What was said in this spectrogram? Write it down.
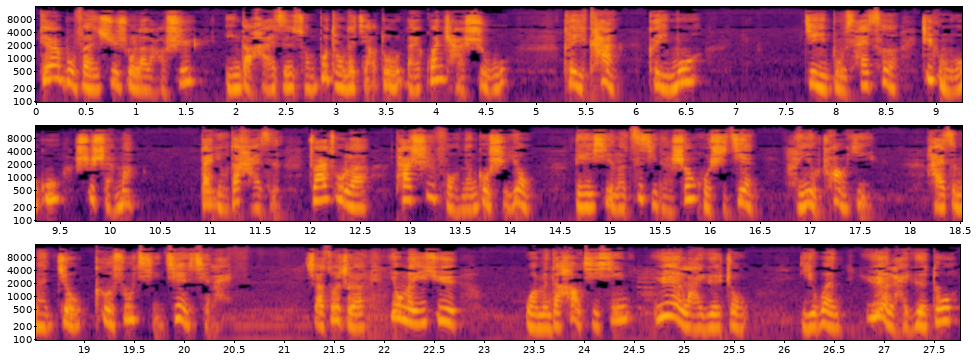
第二部分叙述了老师引导孩子从不同的角度来观察事物，可以看，可以摸，进一步猜测这个蘑菇是什么。但有的孩子抓住了。它是否能够使用？联系了自己的生活实践，很有创意，孩子们就各抒己见起来。小作者用了一句：“我们的好奇心越来越重，疑问越来越多”，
